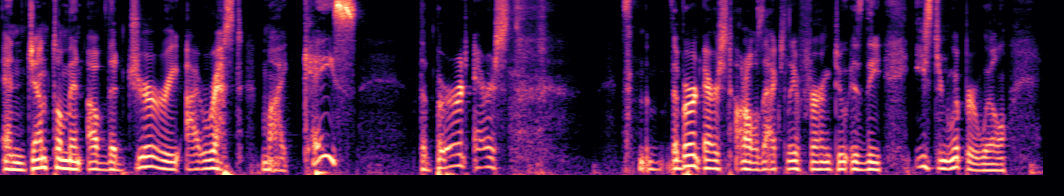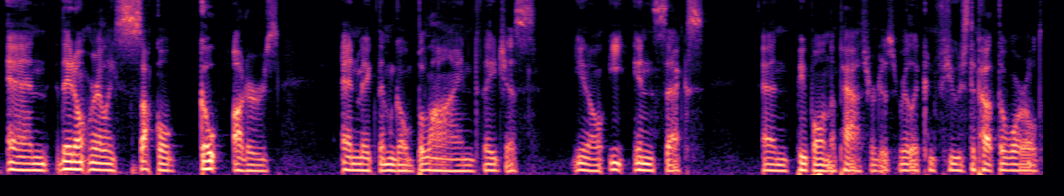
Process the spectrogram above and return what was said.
and gentlemen of the jury, I rest my case. The bird Arist- the, the bird Aristotle was actually referring to is the eastern whippoorwill, and they don't really suckle goat udders and make them go blind. They just, you know, eat insects, and people in the past were just really confused about the world.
